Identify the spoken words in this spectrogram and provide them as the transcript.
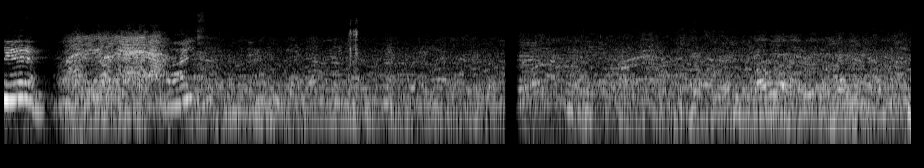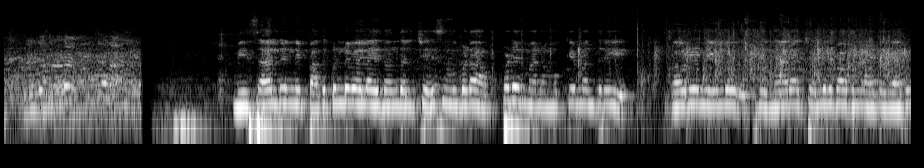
నేరం. మీ శాలరీని పదకొండు వేల ఐదు వందలు చేసింది కూడా అప్పుడే మన ముఖ్యమంత్రి గౌరవనీయులు శ్రీ నారా చంద్రబాబు నాయుడు గారు.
